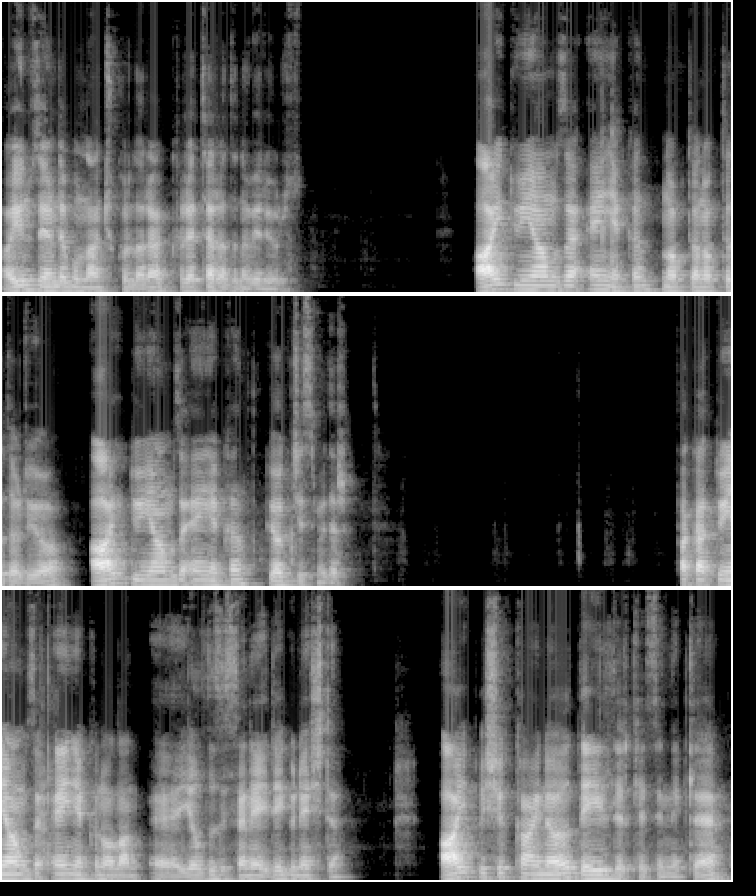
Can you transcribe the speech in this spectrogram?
Ayın üzerinde bulunan çukurlara krater adını veriyoruz. Ay dünyamıza en yakın nokta noktadır diyor. Ay dünyamıza en yakın gök cismidir. Fakat dünyamıza en yakın olan e, yıldız ise neydi? Güneşti. Ay ışık kaynağı değildir kesinlikle.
